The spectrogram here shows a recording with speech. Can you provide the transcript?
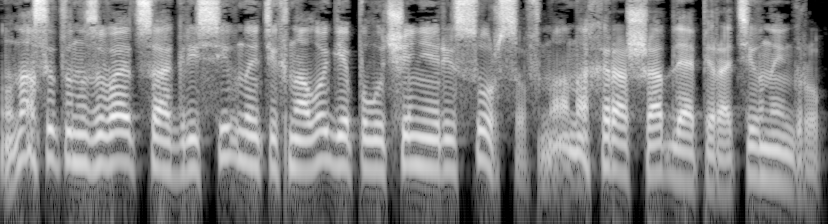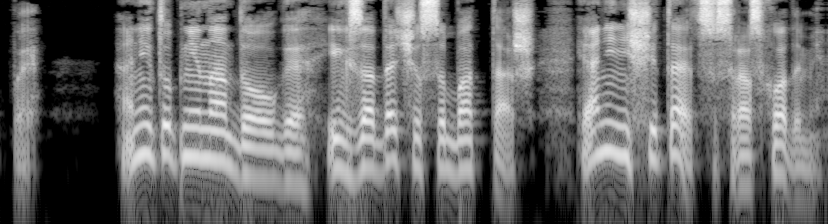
У нас это называется агрессивная технология получения ресурсов, но она хороша для оперативной группы. Они тут ненадолго, их задача — саботаж, и они не считаются с расходами.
